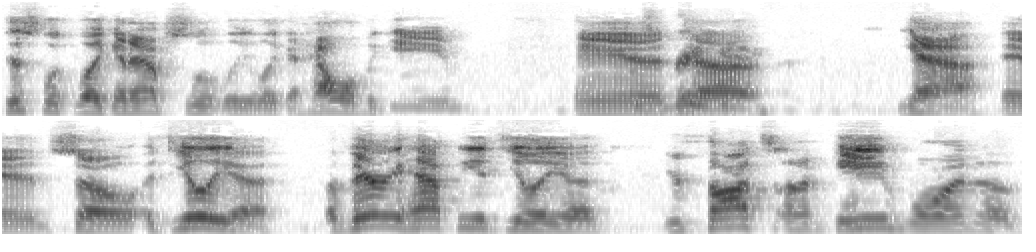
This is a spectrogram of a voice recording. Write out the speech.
this looked like an absolutely like a hell of a game. It was a And uh, game. yeah, and so Adelia, a very happy Adelia. Your thoughts on Game One of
